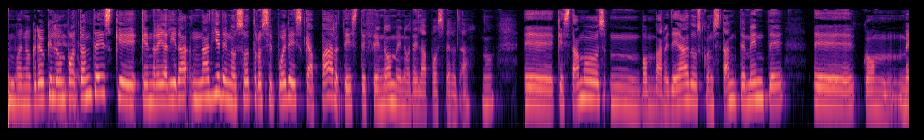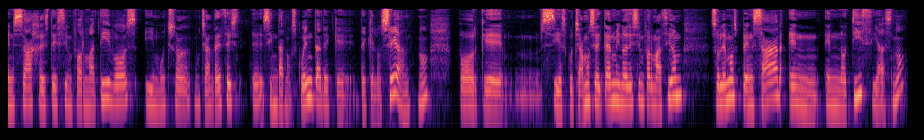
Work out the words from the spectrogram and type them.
bueno, creo que lo importante es que, que, en realidad nadie de nosotros se puede escapar de este fenómeno de la posverdad, ¿no? Eh, que estamos mm, bombardeados constantemente eh, con mensajes desinformativos y mucho, muchas veces eh, sin darnos cuenta de que, de que lo sean, ¿no? Porque mm, si escuchamos el término desinformación, solemos pensar en, en noticias, ¿no?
